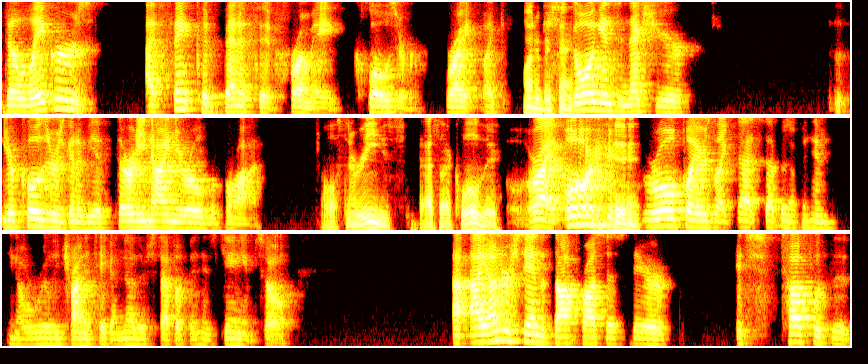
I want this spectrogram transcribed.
the Lakers, I think, could benefit from a closer, right? Like Hundred percent. going into next year, your closer is going to be a 39 year old LeBron, Austin Reaves, that's our closer. right? Or role players like that stepping up and him, you know, really trying to take another step up in his game. So I, I understand the thought process there. It's tough with the,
